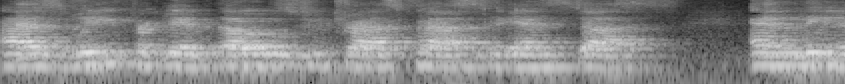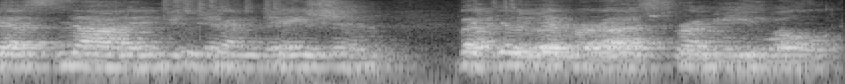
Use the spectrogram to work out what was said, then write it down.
as we forgive those who trespass against us. And lead us not into temptation, but deliver us from evil.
